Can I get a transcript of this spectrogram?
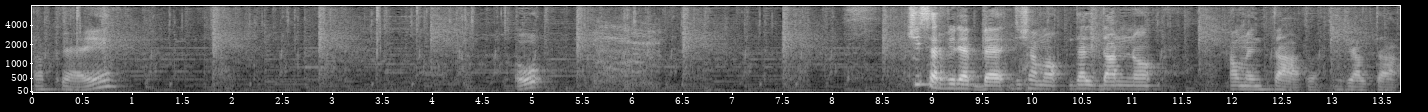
Ok. Oh. Ci servirebbe, diciamo, del danno aumentato, in realtà.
